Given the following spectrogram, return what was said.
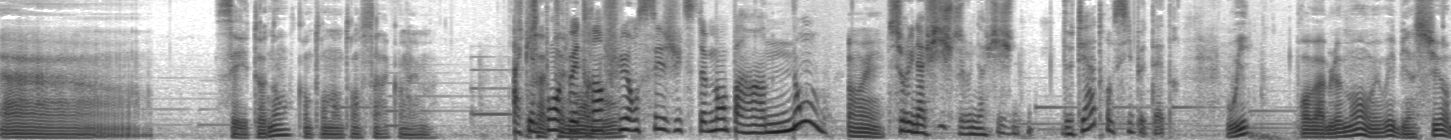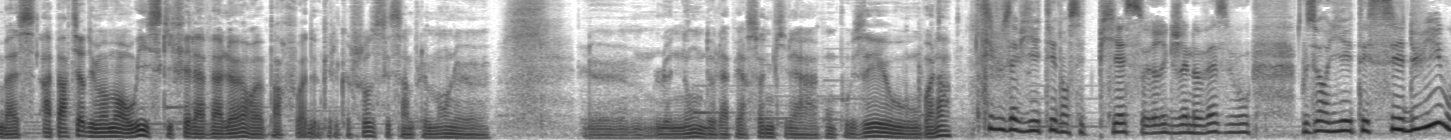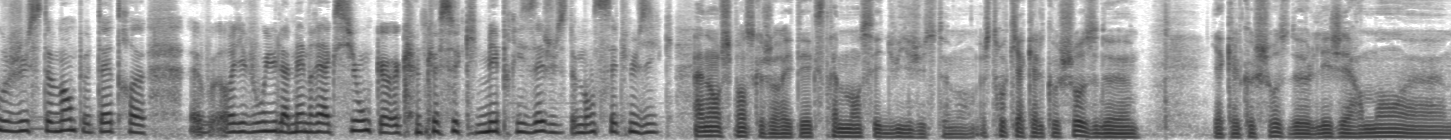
Euh, C'est étonnant quand on entend ça, quand même. À quel ça point on peut être beau. influencé justement par un nom Oui, sur une affiche, sur une affiche de théâtre aussi peut-être. oui, probablement, oui, oui, bien sûr. Bah, à partir du moment, oui, ce qui fait la valeur euh, parfois de quelque chose, c'est simplement le, le, le nom de la personne qui l'a composé, ou voilà. Si vous aviez été dans cette pièce, Éric Genovese, vous, vous auriez été séduit ou justement peut-être euh, auriez-vous eu la même réaction que, que, que ceux qui méprisaient justement cette musique? Ah non, je pense que j'aurais été extrêmement séduit justement. Je trouve qu'il y a quelque chose de, il y a quelque chose de légèrement, euh,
